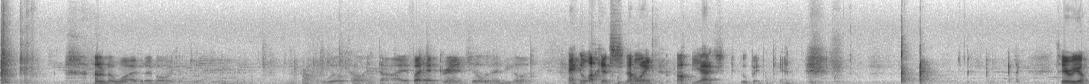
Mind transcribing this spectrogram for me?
I don't know why, but I've always enjoyed doing that. I probably will till I die. If I had grandchildren, I'd be going, hey, look, it's snowing. Oh, yeah, stupid kid. So here we go.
